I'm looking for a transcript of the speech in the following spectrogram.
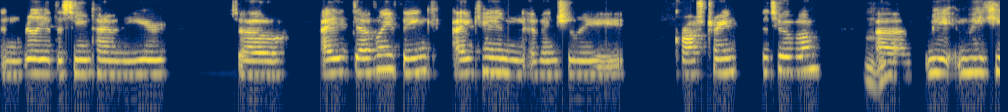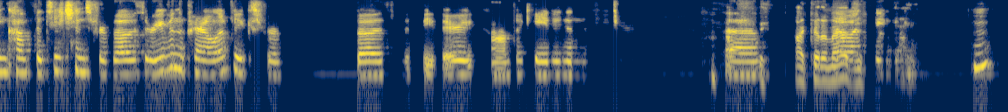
and really at the same time of the year. So I definitely think I can eventually cross train the two of them, mm-hmm. uh, ma- making competitions for both or even the Paralympics for both would be very complicated in the future. Uh, I could imagine. So I think, hmm?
